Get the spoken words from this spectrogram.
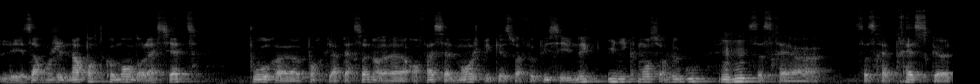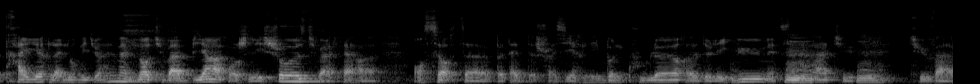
les arranger n'importe comment dans l'assiette pour, pour que la personne en face elle mange puis qu'elle soit focusée uni- uniquement sur le goût. Mhm. Ça serait, ça serait presque trahir la nourriture elle-même. Non, tu vas bien arranger les choses, tu vas faire euh, en sorte euh, peut-être de choisir les bonnes couleurs euh, de légumes, etc. Mm. Tu, Mhm. tu vas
